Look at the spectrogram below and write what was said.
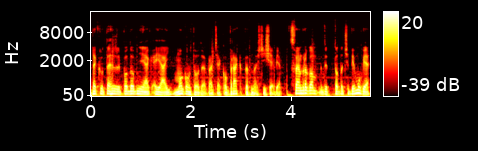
Rekruterzy, podobnie jak AI, mogą to odebrać jako brak pewności siebie. Swoją drogą, gdy to do ciebie mówię,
